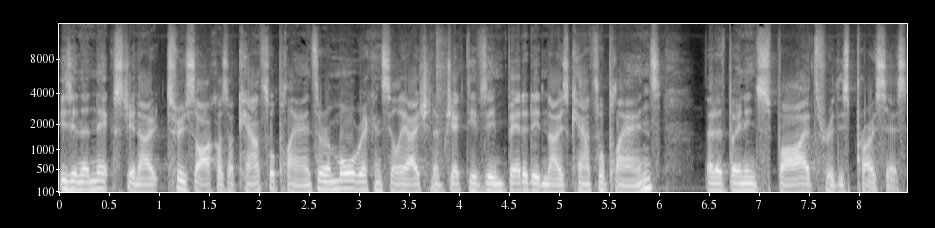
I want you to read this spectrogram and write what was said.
is in the next you know two cycles of council plans, there are more reconciliation objectives embedded in those council plans that have been inspired through this process.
